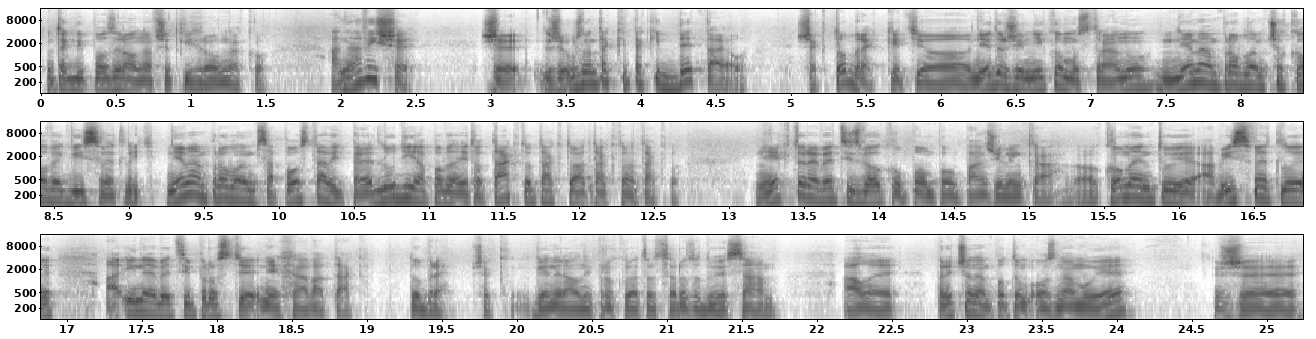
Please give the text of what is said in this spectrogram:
no tak by pozeral na všetkých rovnako. A navyše, že, že už len taký, taký detail – však dobre, keď e, nedržím nikomu stranu, nemám problém čokoľvek vysvetliť. Nemám problém sa postaviť pred ľudí a povedať, je to takto, takto a takto a takto. Niektoré veci s veľkou pompou pán Žilinka e, komentuje a vysvetľuje a iné veci proste necháva tak. Dobre, však generálny prokurátor sa rozhoduje sám. Ale prečo nám potom oznamuje, že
